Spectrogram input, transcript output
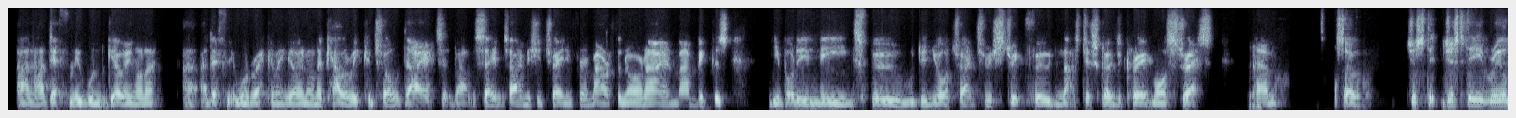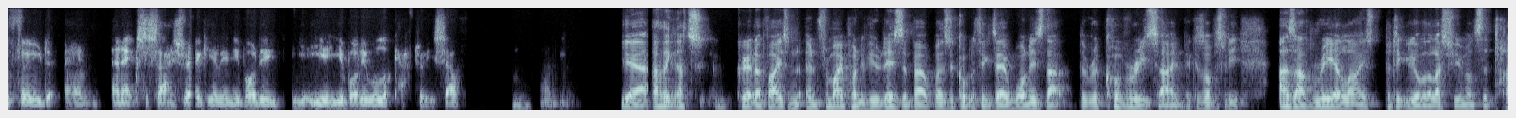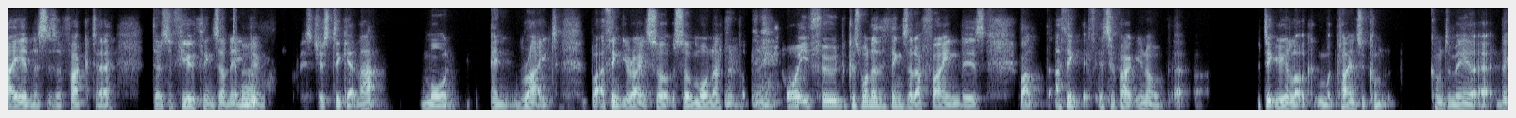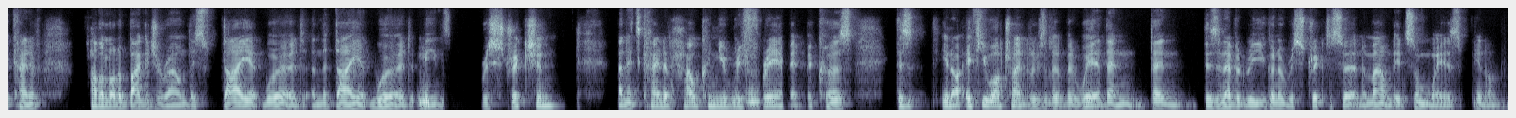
and I definitely wouldn't going on a I definitely wouldn't recommend going on a calorie controlled diet at about the same time as you're training for a marathon or an Ironman because your body needs food and you're trying to restrict food and that's just going to create more stress. Yeah. Um, so just just eat real food um, and exercise regularly, and your body your, your body will look after itself. Mm. Um, Yeah, I think that's great advice. And, and from my point of view, it is about, well, there's a couple of things there. One is that the recovery side, because obviously, as I've realized, particularly over the last few months, the tiredness is a factor. There's a few things I need to do. It's just to get that more and right. But I think you're right. So, so more natural, enjoy food, because one of the things that I find is, well, I think it's a fact, you know, uh, particularly a lot of clients who come, come to me, uh, they kind of have a lot of baggage around this diet word, and the diet word mm. means restriction and it's kind of how can you mm-hmm. reframe it because there's you know if you are trying to lose a little bit of weight then then there's inevitably you're going to restrict a certain amount in some ways you know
